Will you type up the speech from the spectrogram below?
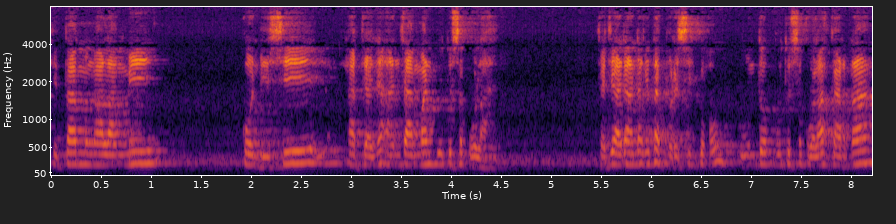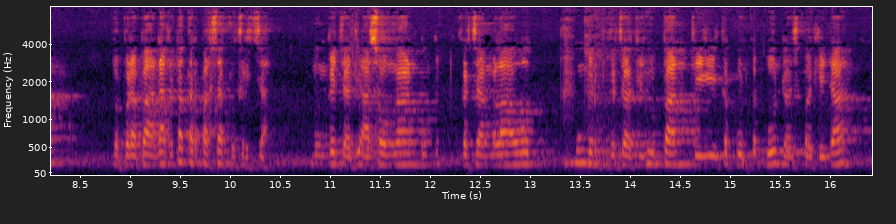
kita mengalami kondisi adanya ancaman putus sekolah. Jadi anak-anak kita berisiko untuk putus sekolah karena beberapa anak kita terpaksa bekerja. Mungkin jadi asongan, mungkin bekerja melaut, mungkin bekerja di hutan, di kebun-kebun dan sebagainya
